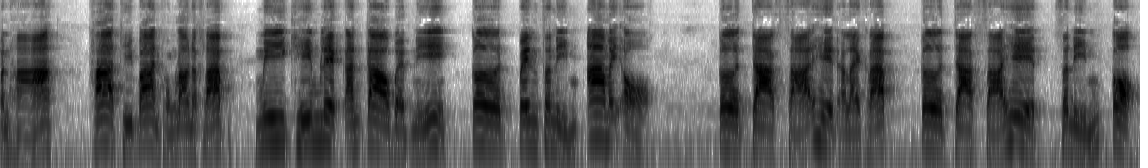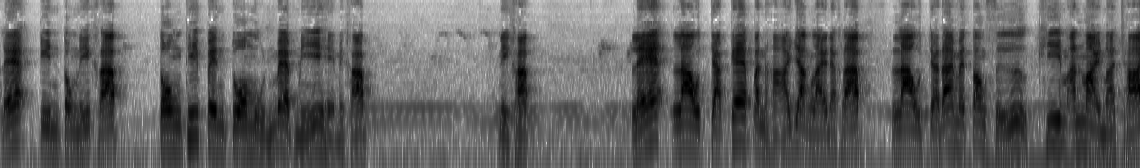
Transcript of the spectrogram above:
ปัญหา ถ้าที่บ้านของเรานะครับ มีครีมเหล็กอันเก่าแบบนี้ เกิดเป็นสนิมอ้าไม่ออก เกิดจากสาเหตุอะไรครับ เกิดจากสาเหตุสนิมเกาะและกินตรงนี้ครับ ตรงที่เป็นตัวหมุนแบบนี้เห็นไหมครับ นี่ครับ และเราจะแก้ปัญหาอย่างไรนะครับ เราจะได้ไม่ต้องซื้อครีมอันใหม่มาใช้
